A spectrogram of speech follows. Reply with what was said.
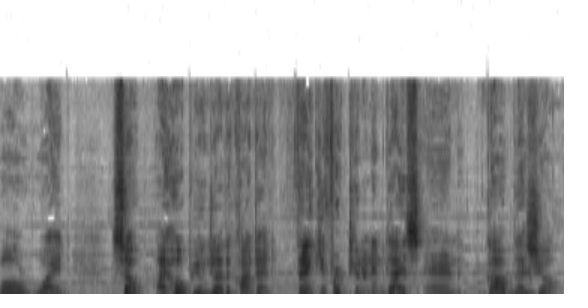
worldwide. So I hope you enjoy the content. Thank you for tuning in, guys, and God bless you all.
